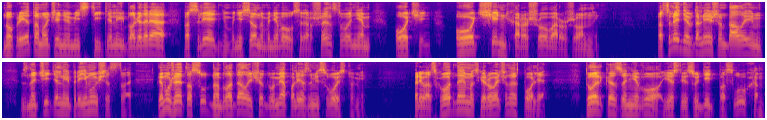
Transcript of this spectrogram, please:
но при этом очень вместительный, благодаря последним внесенным в него усовершенствованиям очень, очень хорошо вооруженный. Последнее в дальнейшем дало им значительные преимущества. К тому же это судно обладало еще двумя полезными свойствами. Превосходное маскировочное поле. Только за него, если судить по слухам,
